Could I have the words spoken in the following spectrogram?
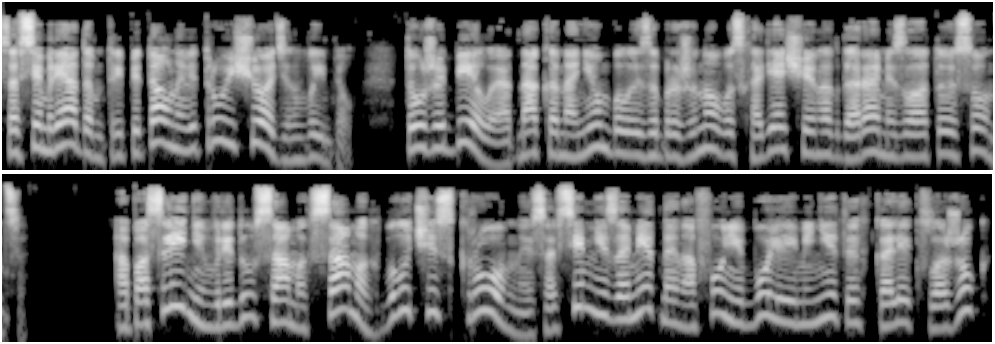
Совсем рядом трепетал на ветру еще один вымпел, тоже белый, однако на нем было изображено восходящее над горами золотое солнце. А последним в ряду самых-самых был очень скромный, совсем незаметный на фоне более именитых коллег флажок,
